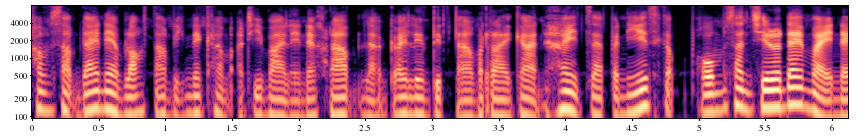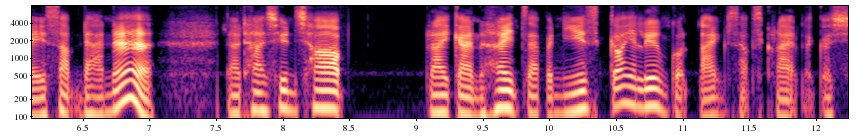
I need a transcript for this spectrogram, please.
คำศัพท์ได้ในบล็อกตามลิงก์ในคำอธิบายเลยนะครับ แล้วก็อย่าลืมติดตามรายการให้ Japanese กับผมซันชิโร่ได้ใหม่ในสัปดาห์หน้า แล้วถ้าชื่นชอบรายการให้ Japanese ก็อย่าลืมกดไลค์ subscribe แล้วก็แช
